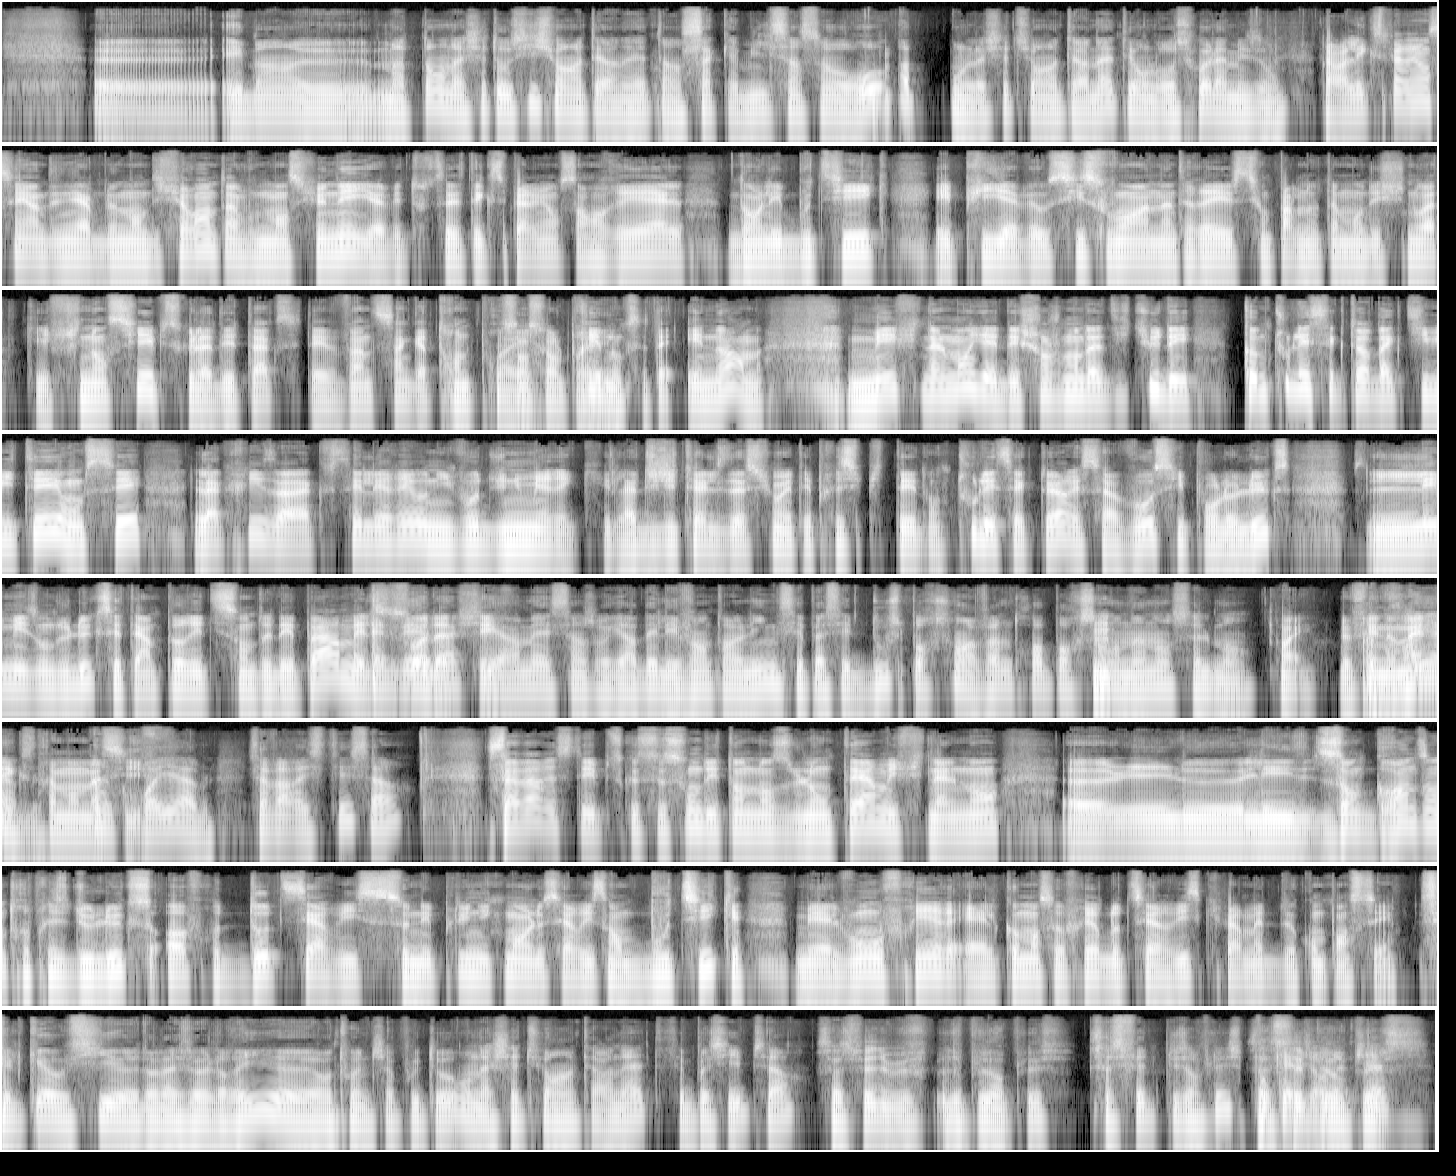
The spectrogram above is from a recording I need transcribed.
Euh, et eh ben maintenant, on achète aussi sur Internet un sac à 1500 euros. Hop, on l'achète sur Internet et on le reçoit à la maison. Alors l'expérience est indéniablement différente. Hein, vous le mentionnez, il y avait toute cette expérience en réel dans les boutiques. Et puis il y avait aussi souvent un intérêt, si on parle notamment des Chinois, qui est financier, puisque la détaxe c'était 25 à 30% sur le prix, donc c'était énorme. Mais finalement, il y a des changements d'attitude. Et comme tous les secteurs d'activité, on le sait, la crise a accéléré au niveau du numérique. La digitalisation a été précipitée dans tous les secteurs et ça vaut aussi pour le luxe. Les maisons du luxe étaient un peu réticentes de départ, mais elles se sont adaptées. Hermès, hein, je regardais les ventes en ligne, c'est passé de 12% à 23% mmh. en un an seulement. Ouais, le phénomène est extrêmement massif. Incroyable. Ça va rester, ça? Ça va rester, puisque ce sont des tendances de long terme et finalement, euh, le, les grandes entreprises du luxe offrent d'autres services. Ce n'est plus uniquement le service en boutique, mais elles vont offrir et elles commencent à offrir d'autres services qui permettent de compenser. C'est le cas aussi euh, dans la joaillerie, euh, Antoine Chapoutot. On achète sur Internet, c'est possible ça? Ça se fait de, plus en plus. Ça se fait de plus en plus? Pour quel genre de pièces?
